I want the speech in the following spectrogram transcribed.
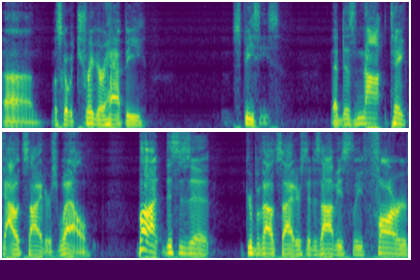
uh, let's go with trigger happy species that does not take to outsiders well. But this is a group of outsiders that is obviously far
